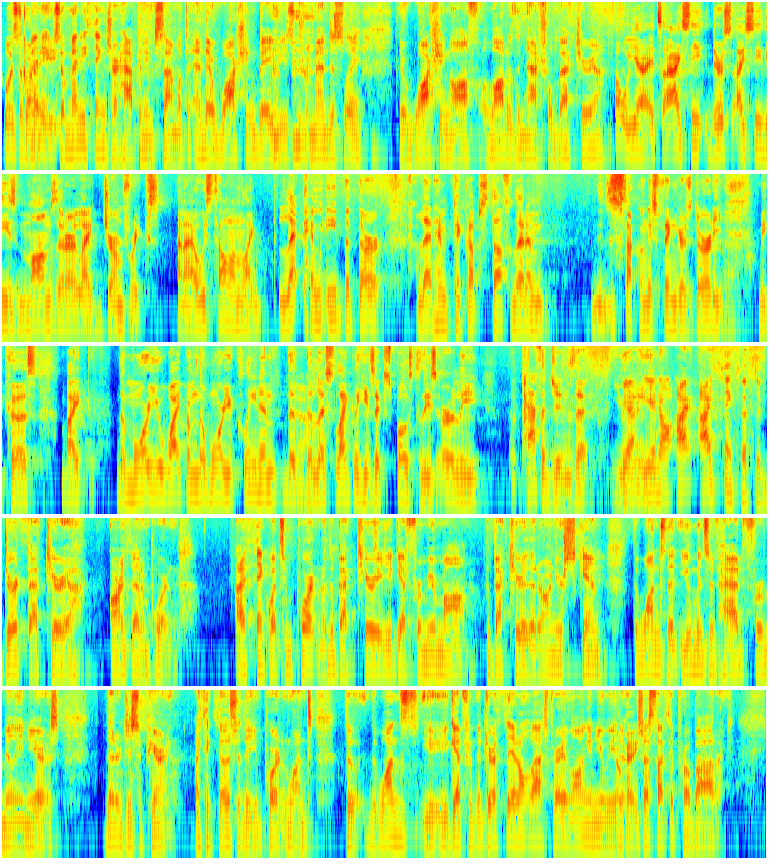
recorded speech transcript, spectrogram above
Well, it's so many, so many things are happening simultaneously, and they're washing babies tremendously. They're washing off a lot of the natural bacteria. Oh yeah, it's I see there's I see these moms that are like germ freaks, and I always tell them like let him eat the dirt, let him pick up stuff, let him uh, stuck on his fingers dirty, because by the more you wipe him, the more you clean him, the, Yeah. the less likely he's exposed to these early uh, pathogens that you yeah, need. you know, I, I think that the dirt bacteria aren't that important. I think what's important are the bacteria you get from your mom, the bacteria that are on your skin, the ones that humans have had for a million years that are disappearing. I think those are the important ones. The, the ones you, you get from the dirt, they don't last very long in you either, Okay. just like the probiotic.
